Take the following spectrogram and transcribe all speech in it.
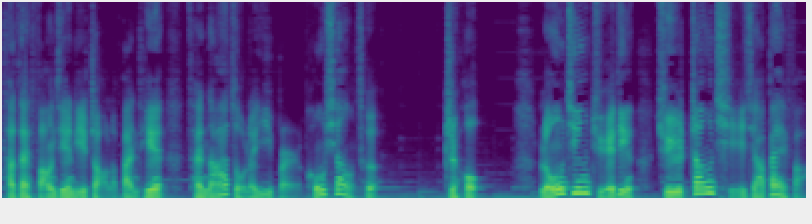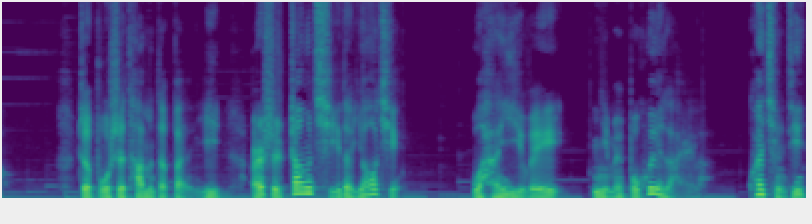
他在房间里找了半天，才拿走了一本空相册。之后，龙晶决定去张琪家拜访。这不是他们的本意，而是张琪的邀请。我还以为……”你们不会来了，快请进。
